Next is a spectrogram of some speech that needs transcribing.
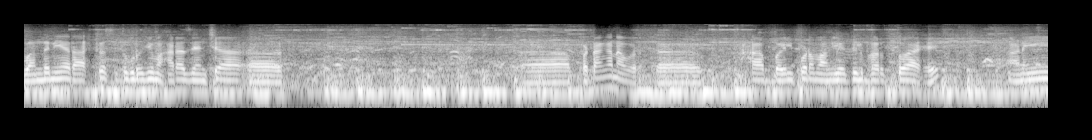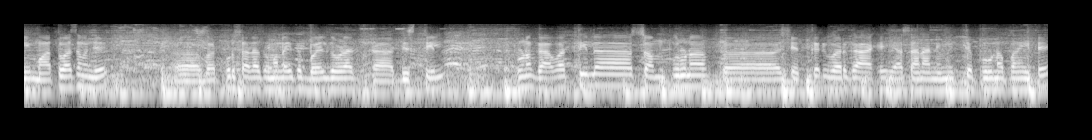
वंदनीय राष्ट्र सतगुरुजी महाराज यांच्या पटांगणावर हा बैलपोळा मांगलेतील भरतो आहे. आणि महत्त्वाचं म्हणजे भरपूर साऱ्या तुम्हाला इथं बैलजोडा दिसतील. पूर्ण गावातील संपूर्ण शेतकरी वर्ग आहे या सणानिमित्त पूर्णपणे इथे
